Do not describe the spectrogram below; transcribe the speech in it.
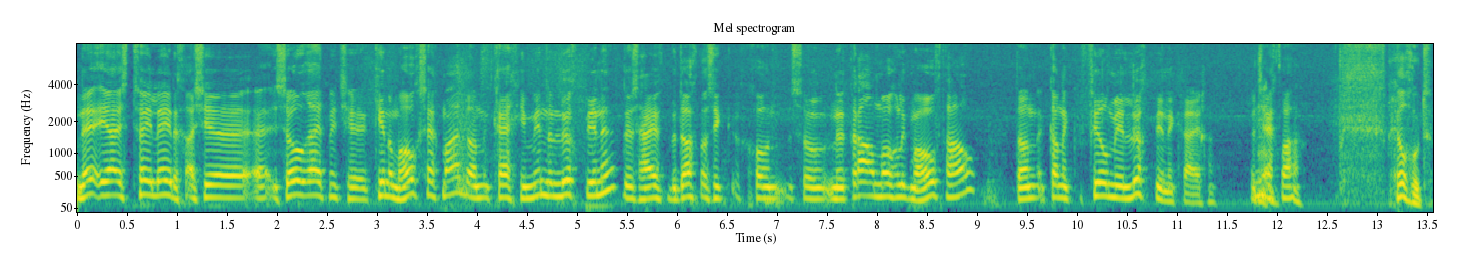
Nee, ja, is tweeledig. Als je eh, zo rijdt met je kin omhoog, zeg maar, dan krijg je minder lucht binnen. Dus hij heeft bedacht, als ik gewoon zo neutraal mogelijk mijn hoofd haal, dan kan ik veel meer lucht binnenkrijgen. Dat is Ja. echt waar. Heel goed.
